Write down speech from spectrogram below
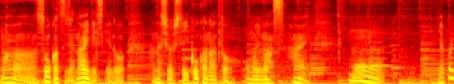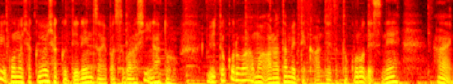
まあ、総括じゃないですけど、話をしていこうかなと思います。はい。もう、やっぱりこの100、400ってレンズはやっぱ素晴らしいなというところは、まあ、改めて感じたところですね。はい。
